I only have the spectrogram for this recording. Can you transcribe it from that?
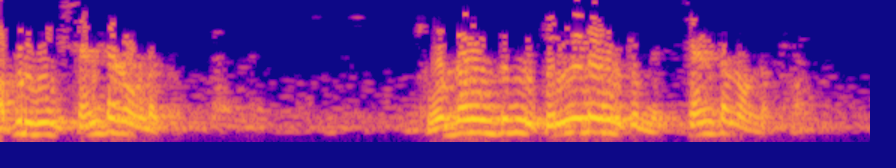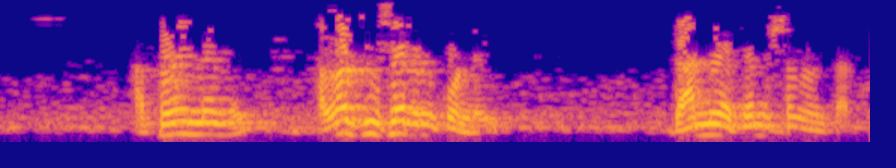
అప్పుడు మీకు సెంటర్ ఉండదు. చూడడం ఉంటుంది తెలియడం ఉంటుంది సెంటర్ ఉండదు. అర్థమైందండి? అలా చూశారనుకోండి దాన్ని అటెన్షన్ అంటారు.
